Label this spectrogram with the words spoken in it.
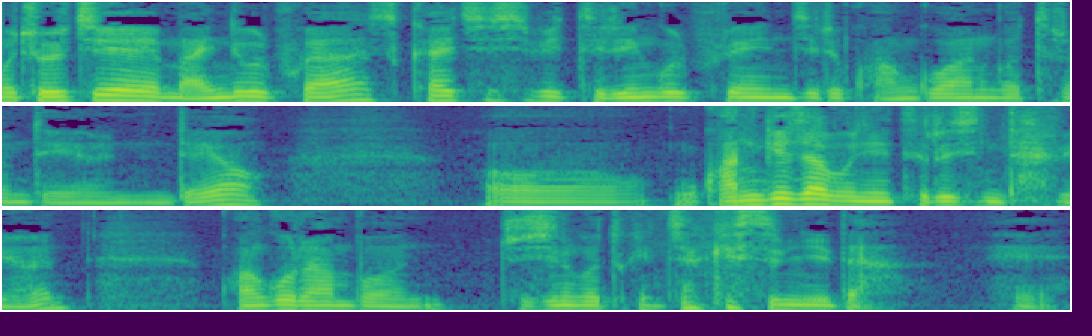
뭐 졸지에 마인드 골프가 스카이 72 드림 골프 레인지를 광고하는 것처럼 되어 있는데요. 어, 뭐 관계자분이 들으신다면 광고를 한번 주시는 것도 괜찮겠습니다. 예.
